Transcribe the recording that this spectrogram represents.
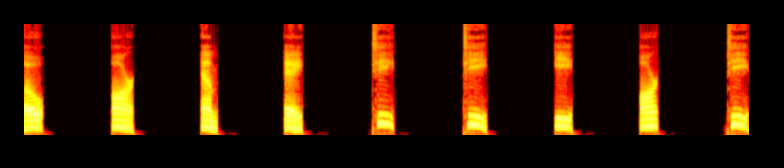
O R M A T T E R T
